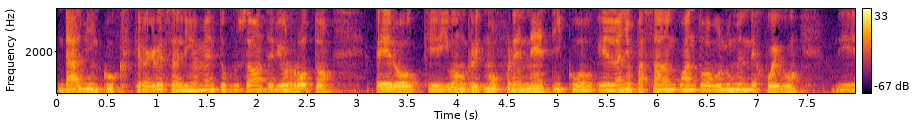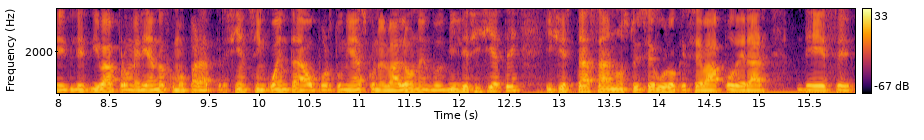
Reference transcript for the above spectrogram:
Dalvin Cook, que regresa del ligamento cruzado anterior roto, pero que iba a un ritmo frenético el año pasado en cuanto a volumen de juego. Eh, les iba promediando como para 350 oportunidades con el balón en 2017 y si está sano estoy seguro que se va a apoderar de ese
